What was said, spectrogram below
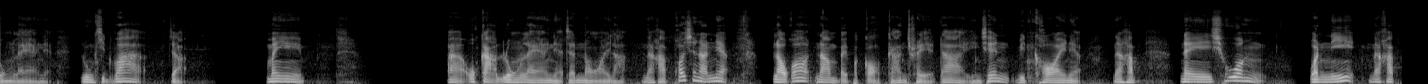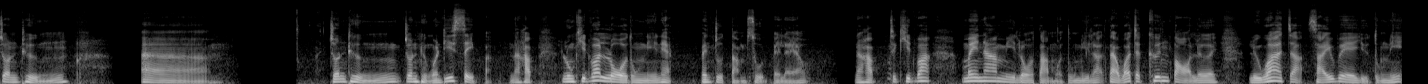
ลงแรงเนี่ยลุงคิดว่าจะไม่โอกาสลงแรงเนี่ยจะน้อยละนะครับเพราะฉะนั้นเนี่ยเราก็นำไปประกอบการเทรดได้ อย่างเช่น Bitcoin เนี่ยนะครับในช่วงวันนี้นะครับจนถึง จนถึงจนถึงวันที่ 10อะนะครับลุงคิดว่าโลตรงนี้เนี่ยเป็นจุดต่ำสุดไปแล้วนะครับจะคิดว่าไม่น่ามีโลต่ำกว่าตรงนี้แล้ว แต่ว่าจะขึ้นต่อเลย หรือว่าจะไซด์เวย์อยู่ตรงนี้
